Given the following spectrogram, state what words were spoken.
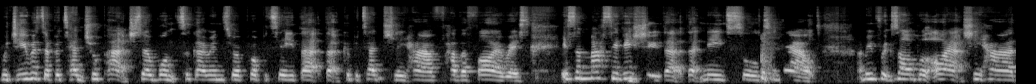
would you as a potential purchaser want to go into a property that, that could potentially have, have a fire risk? It's a massive issue that, that needs sorting out. I mean, for example, I actually had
